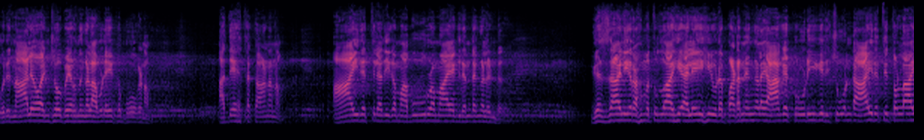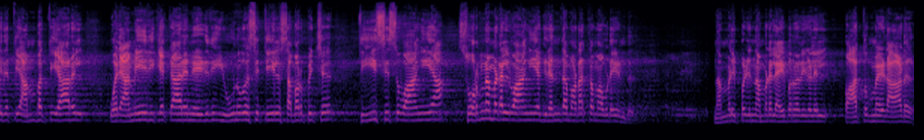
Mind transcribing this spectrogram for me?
ഒരു നാലോ അഞ്ചോ പേർ നിങ്ങൾ അവിടേക്ക് പോകണം. അദ്ദേഹത്തെ കാണണം. ആയിരത്തിലധികം അപൂർവമായ ഗ്രന്ഥങ്ങളുണ്ട്. ഗസാലി റഹ്മത്തുല്ലാഹി അലേഹിയുടെ പഠനങ്ങളെ ആകെ ക്രോഡീകരിച്ചുകൊണ്ട് ആയിരത്തി തൊള്ളായിരത്തി അമ്പത്തിയാറിൽ ഒരു അമേരിക്കക്കാരൻ എഴുതി യൂണിവേഴ്സിറ്റിയിൽ സമർപ്പിച്ച് തീസിസ് വാങ്ങിയ സ്വർണ മെഡൽ വാങ്ങിയ ഗ്രന്ഥമടക്കം അവിടെയുണ്ട്. നമ്മളിപ്പോഴും നമ്മുടെ ലൈബ്രറികളിൽ പാത്തുമ്മയുടെ ആട്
